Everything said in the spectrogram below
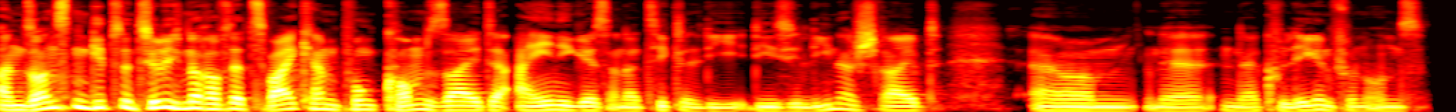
ansonsten gibt es natürlich noch auf der zweikern.com-Seite einiges an Artikeln, die, die Selina schreibt, ähm, eine, eine Kollegin von uns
